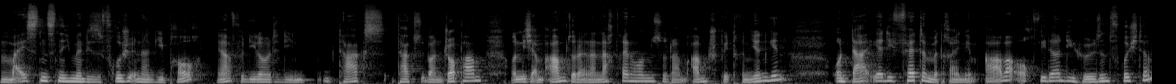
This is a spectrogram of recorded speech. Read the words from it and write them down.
meistens nicht mehr diese frische Energie braucht. Ja, für die Leute, die tags, tagsüber einen Job haben und nicht am Abend oder in der Nacht reinhauen müssen oder am Abend spät trainieren gehen. Und da eher die Fette mit reinnehmen, aber auch wieder die Hülsenfrüchte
